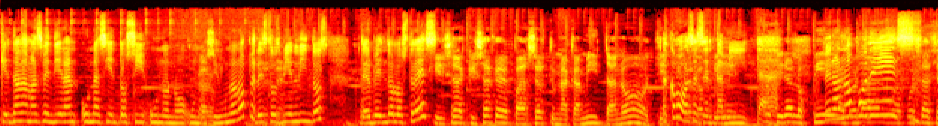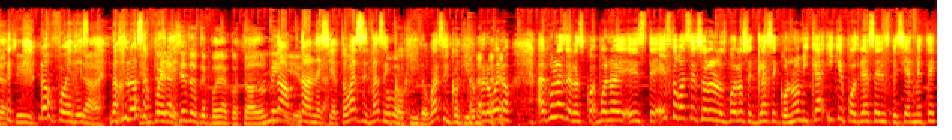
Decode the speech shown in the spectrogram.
que nada más vendieran un asiento sí, uno no, uno sí, uno no, pero estos bien lindos, te vendo los tres. Quizá, quizá que para hacerte una camita, ¿no? Ah, ¿Cómo vas a hacer camita? Tirar los pies. Pero no podés. No, puedes. No, no se puede. asiento te puede acostar a dormir. No, no, no es cierto. Vas, vas encogido, vas encogido. Pero bueno, algunas de las bueno, este, esto va a ser solo en los vuelos en clase económica y que podría ser especialmente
